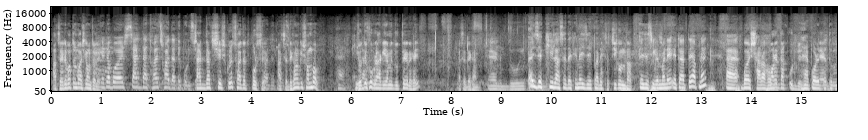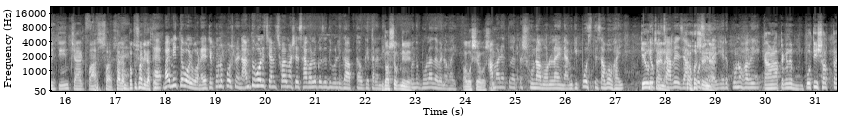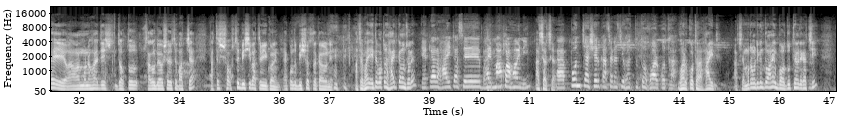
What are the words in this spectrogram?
আচ্ছা এটা বর্তমান বয়স কেমন চলে? এটা বয়স চার দাঁত হয় ছয় দাঁতে পড়েছে। চার দাঁত শেষ করে ছয় দাঁত পড়ছে। আচ্ছা দেখানো কি সম্ভব? হ্যাঁ যদি খুব রাগি আমি দূর থেকে দেখাই। আচ্ছা দেখেন। এক দুই এই যে খিল আছে দেখেন এই যে পারে আচ্ছা চিকন দাঁত। এই যে চিকন মানে এটাতে আপনার বয়স সারা হবে। পরের দাঁত উঠবে? হ্যাঁ পরের দাঁত উঠবে। তিন চার পাঁচ ছয়। ছয় দাঁত কত সঠিক আছে? হ্যাঁ ভাই মিথ্যে বলব না এটা কোনো প্রশ্ন না আমি তো বলেছি আমি ছয় মাসের ছাগলকে যদি বলি গাপ তাও কে তারা দর্শক নেবে। কিন্তু বলা যাবে না ভাই। অবশ্যই অবশ্যই। আমার এত একটা সুনাম অনলাইনে আমি কি পৌঁছতে চাবো ভাই? কেউ চায় না। চাবে যে অবশ্যই না। এটা কোনোভাবেই কারণ আপনি কিন্তু প্রতি সপ্তাহে আমার মনে হয় যে যত ছাগল ব্যবসায় হচ্ছে বাচ্চা তাতে সবচেয়ে বেশি বাচ্চা বিক্রি করেন একমাত্র বিশ্বস্ততার কারণে। আচ্ছা ভাই এটা বর্তমান হাইট কেমন চলে? এটার হাইট আছে ভাই মাপা হয়নি। আচ্ছা আচ্ছা। পঞ্চাশের কাছাকাছি হয়তো তো হওয়ার কথা। হওয়ার কথা হাইট আচ্ছা মোটামুটি কিন্তু অনেক বড় দূর থেকে আমি দেখাচ্ছি।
